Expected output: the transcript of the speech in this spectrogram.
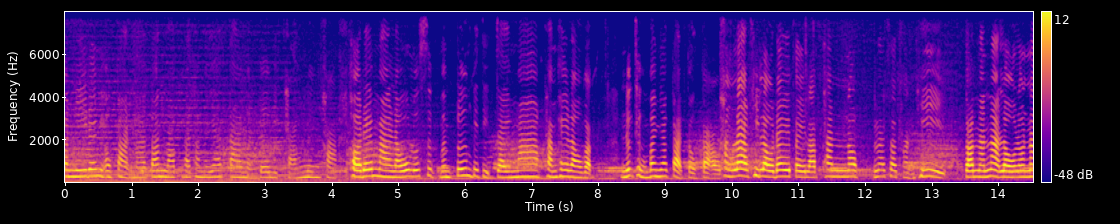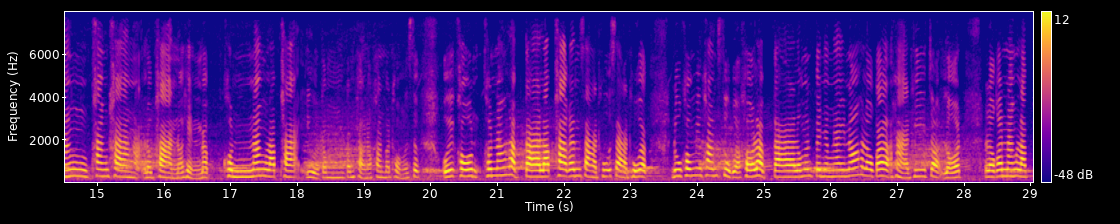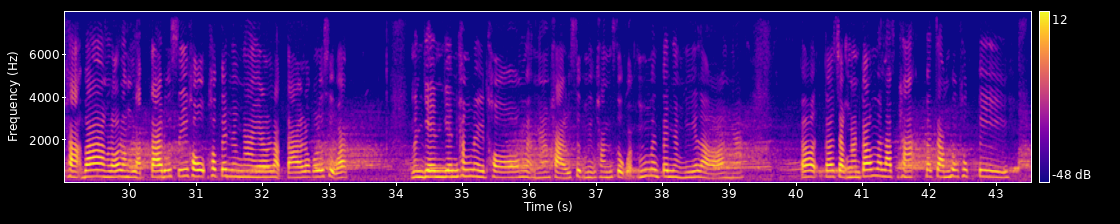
วันนี้ได้มีโอกาสมาต้อนรับพระธรรมญาตาเหมือนเดิมอีกครั้งหนึ่งค่ะ พอได้มาแล้วรู้สึกมันปลื้มปิติใจมากทำให้เราแบบนึกถึงบรรยากาศเก่าๆ ครั้งแรกที่เราได้ไปรับท่านนอกนอกสถานที่ ตอนนั้นน่ะเราเรานั่งข้างทางอะเราผ่านเราเห็นแบบคนนั่งรับพระอยู่ตรงตรงแถวนครปฐมรู้สึกอุ้ยเขาเขานั่งหลับตารับพระกันสาธุสาธุแบบดูเขามีความสุขอะเขาหลับตาแล้วมันเป็นยังไงเนาะเราก็หาที่จอดรถเราก็นั่งรับพระบ้าง แล้วลองหลับตาดูซิเขาเขาเป็นยังไงเราหลับตาเราก็รู้สึกว่ามันเย็นเย็นข้างในท้องแบบเนี้ยค่ะ รู้สึกมีความสุขแบบอืมมันเป็นอย่างนี้เหรออย่างเงี้ย ก็ก็จากนั้นก็มารับพระประจำทุกๆปี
